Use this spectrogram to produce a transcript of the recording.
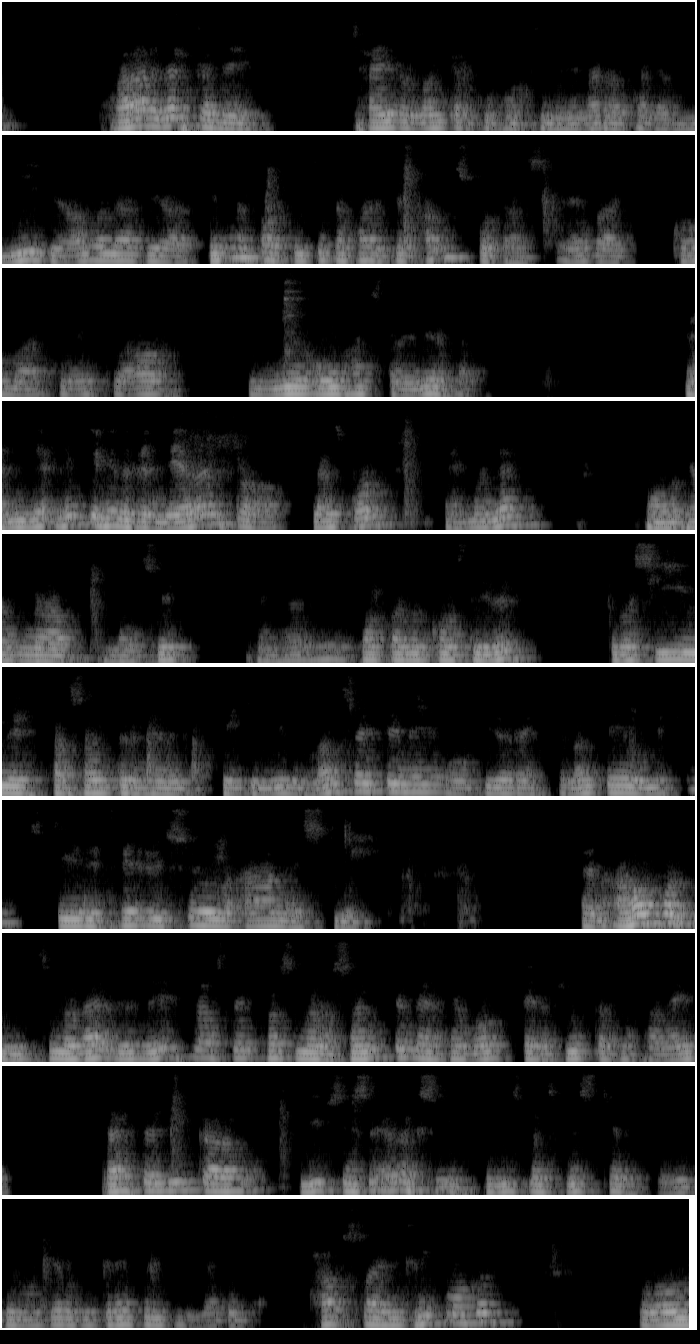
það er verkefni kæra sem við verðum að taka mikið alvarlega því að Dimmuborgum geta farið til anskotans ef að koma til eitthvað ár mjög óhagstæði við það. En myndin hefur verið neðan frá Flensborg, einmanlega, og hérna svitt, hjálpaðum komst yfir og það sýnir hvað sandurinn hefur tekið yfir landsveitinni og býður eitt landi og skýrir þeirri sögu aðeins skýr. En áfólki sem að verður við uppblástur, hvað sem er á sandum eða þegar volt er að fjúka sem það veit, þetta er líka lífsins elexír til Íslands visskerfi og við þurfum að gera okkur grein fyrir því. Þetta er hafsvæðin kringum okkur og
